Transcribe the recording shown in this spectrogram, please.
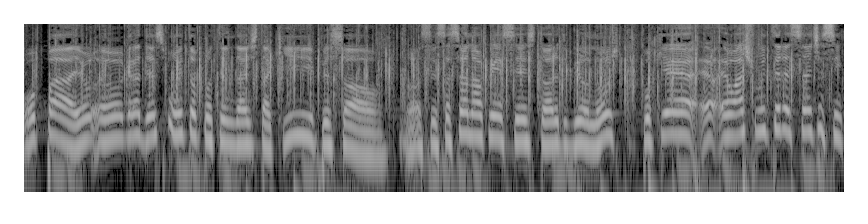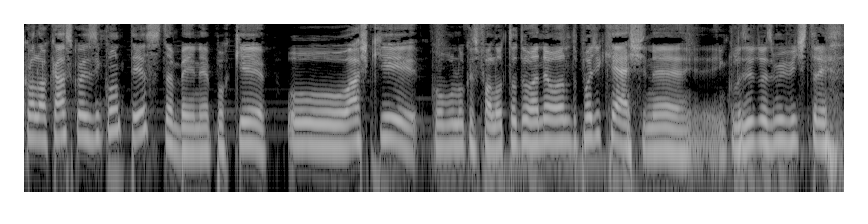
Opa, eu, eu agradeço muito a oportunidade de estar aqui, pessoal. Nossa, sensacional conhecer a história do Bionote, porque eu, eu acho muito interessante, assim, colocar as coisas em contexto também, né? Porque o, acho que, como o Lucas falou, todo ano é o ano do podcast, né? Inclusive 2023.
